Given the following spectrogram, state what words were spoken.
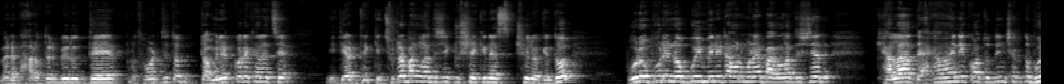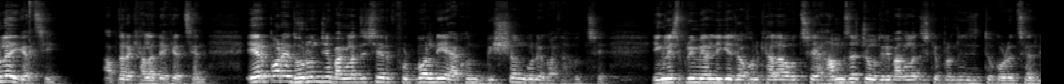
মানে ভারতের বিরুদ্ধে প্রথমার্ধে তো ডমিনেট করে খেলেছে, দ্বিতীয়ার্ধে কিছুটা বাংলাদেশে একটু শেকিনেস ছিল, কিন্তু পুরোপুরি নব্বই মিনিট আমার মনে হয় বাংলাদেশের খেলা দেখা হয়নি, কতদিন সেটা তো ভুলেই গেছি। আপনারা খেলা দেখেছেন। এরপরে ধরুন যে বাংলাদেশের ফুটবল নিয়ে এখন বিশ্বঙ্গনে কথা হচ্ছে। ইংলিশ প্রিমিয়ার লিগে যখন খেলা হচ্ছে, হামজা চৌধুরী বাংলাদেশকে প্রতিনিধিত্ব করেছেন।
